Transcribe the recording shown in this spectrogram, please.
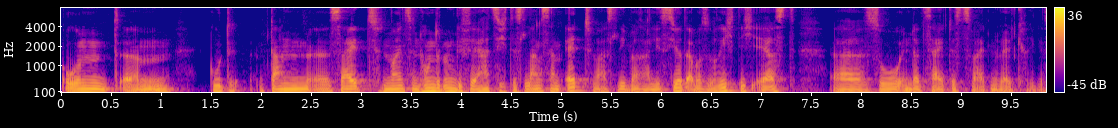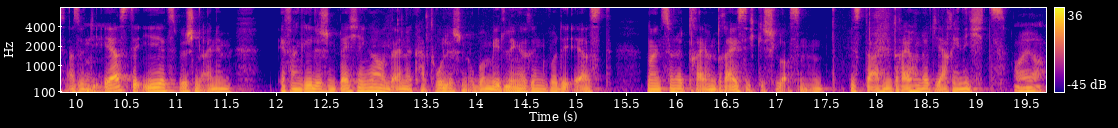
Und ähm, gut, dann äh, seit 1900 ungefähr hat sich das langsam etwas liberalisiert, aber so richtig erst äh, so in der Zeit des Zweiten Weltkrieges. Also mhm. die erste Ehe zwischen einem evangelischen Bechinger und einer katholischen Obermedlingerin wurde erst 1933 geschlossen und bis dahin 300 Jahre nichts. Ah ja,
